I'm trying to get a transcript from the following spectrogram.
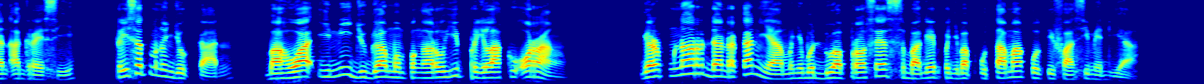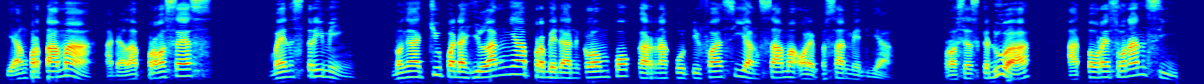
dan agresi, riset menunjukkan bahwa ini juga mempengaruhi perilaku orang. Gardner dan rekannya menyebut dua proses sebagai penyebab utama kultivasi media. Yang pertama adalah proses mainstreaming, mengacu pada hilangnya perbedaan kelompok karena kultivasi yang sama oleh pesan media. Proses kedua atau resonansi,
